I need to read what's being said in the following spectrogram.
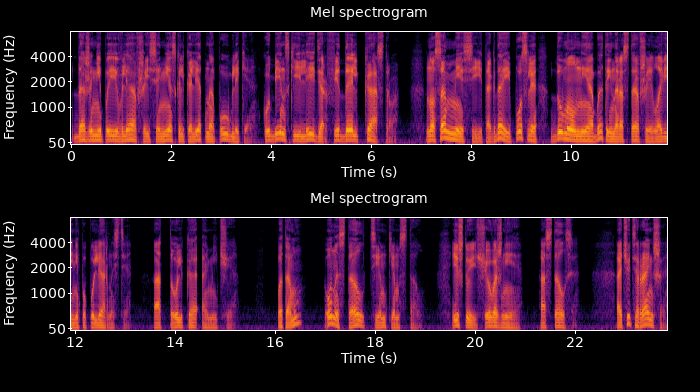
даже не появлявшийся несколько лет на публике кубинский лидер Фидель Кастро – но сам Месси и тогда, и после думал не об этой нараставшей лавине популярности, а только о мече. Потому он и стал тем, кем стал. И что еще важнее, остался. А чуть раньше,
